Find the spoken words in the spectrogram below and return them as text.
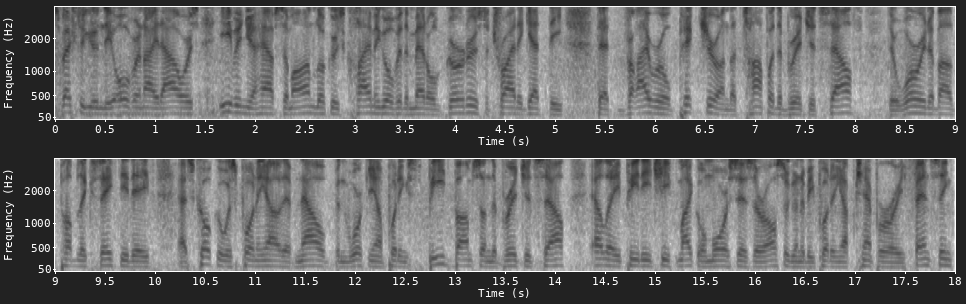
especially in the overnight hours. Even you have some onlookers climbing over the metal girders to try to get the that viral picture on the top of the bridge itself. They're worried about public safety. They've, as Coco was pointing out, they've now been working on putting speed bumps on the bridge itself. LAPD Chief Michael Moore says they're also going to be putting up temporary fencing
